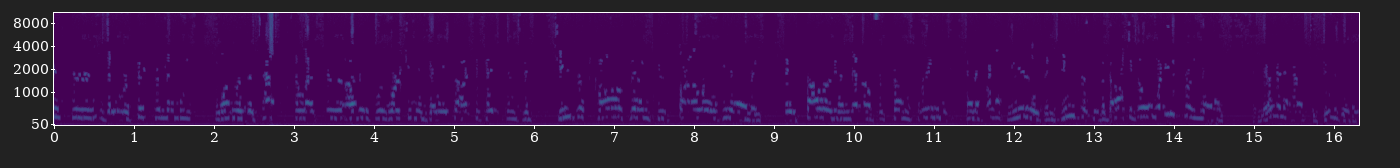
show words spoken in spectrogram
Fishers, they were fishermen. One was a tax collector. Others were working in various occupations. And Jesus calls them to follow him. And they followed him now for some three and a half years. And Jesus is about to go away from them. And they're going to have to do this.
